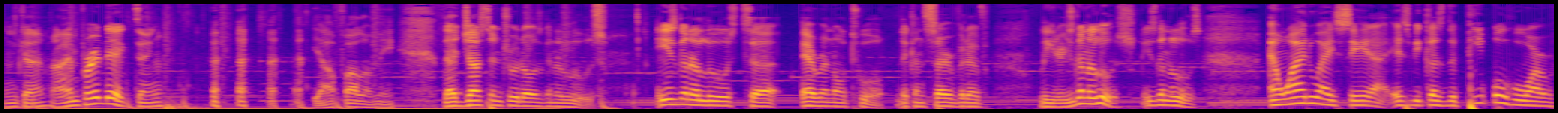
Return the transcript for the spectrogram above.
okay, I'm predicting Y'all follow me. That Justin Trudeau is going to lose. He's going to lose to Erin O'Toole, the conservative leader. He's going to lose. He's going to lose. And why do I say that? It's because the people who are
